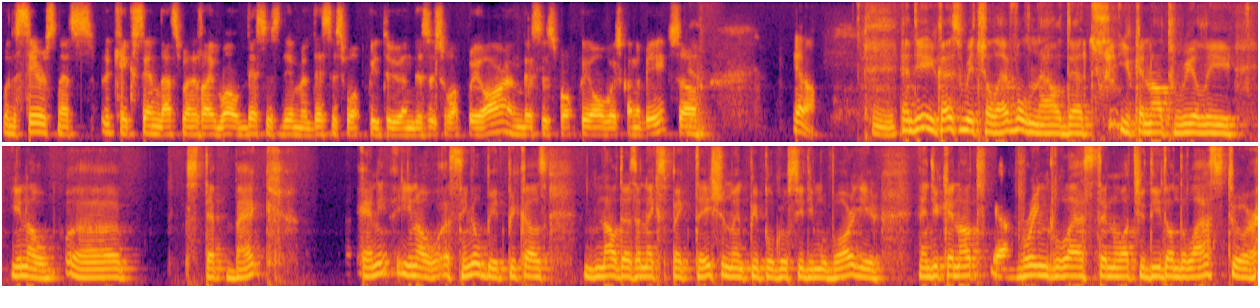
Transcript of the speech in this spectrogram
when the seriousness kicks in, that's when it's like, well, this is them and this is what we do and this is what we are and this is what we're always going to be. So, Yeah. you know, And you guys reach a level now that you cannot really, you know, uh, step back any, you know, a single bit because now there's an expectation when people go see Dimmu Borgir, and you cannot Yeah. bring less than what you did on the last tour.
